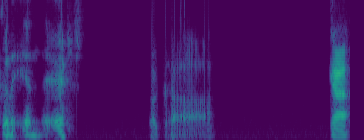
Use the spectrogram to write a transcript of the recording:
gonna end there. okay. Got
